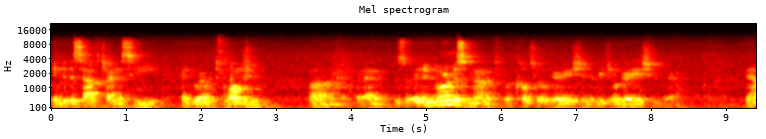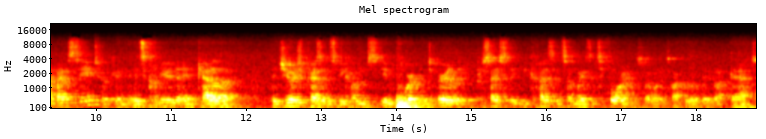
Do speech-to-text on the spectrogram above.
into the South China Sea, and we're up to Guangzhou. Um, and there's an enormous amount of, of cultural variation and regional variation there. Now, by the same token, it's clear that in Kerala, the Jewish presence becomes important early, precisely because in some ways it's foreign. So I want to talk a little bit about that.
